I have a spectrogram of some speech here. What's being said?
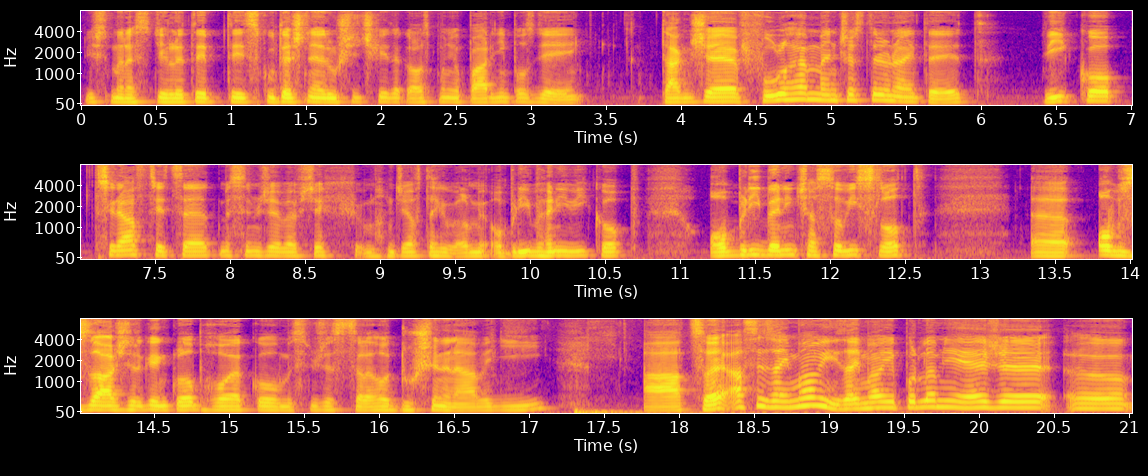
když jsme nestihli ty, ty skutečné dušičky, tak alespoň o pár dní později. Takže Fulham Manchester United, výkop 13.30, myslím, že ve všech manželstech velmi oblíbený výkop, oblíbený časový slot, uh, obzvlášť Jürgen Klopp ho jako myslím, že z celého duše nenávidí. A co je asi zajímavý, zajímavý podle mě je, že uh,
